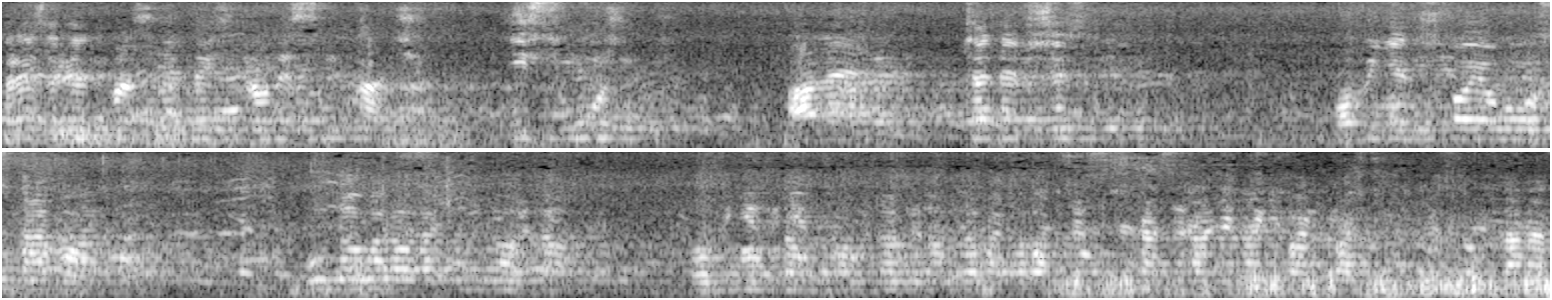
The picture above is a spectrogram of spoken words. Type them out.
prezydent ma z jednej strony słuchać i służyć, ale przede wszystkim powinien swoją postawą budować wspólnotę. Powinien tą budować poprzez wskazywanie tych wartości, które są dla nas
